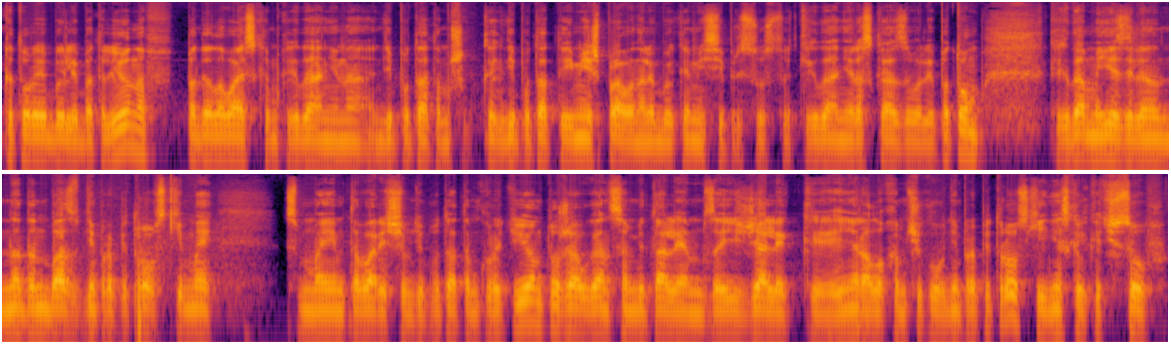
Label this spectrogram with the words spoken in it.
которые были батальонов под Иловайском, когда они на депутатам, как депутат ты имеешь право на любой комиссии присутствовать, когда они рассказывали. Потом, когда мы ездили на Донбасс в Днепропетровске, мы с моим товарищем, депутатом Крутием, тоже афганцем Виталием, заезжали к генералу Хамчуку в Днепропетровске, и несколько часов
